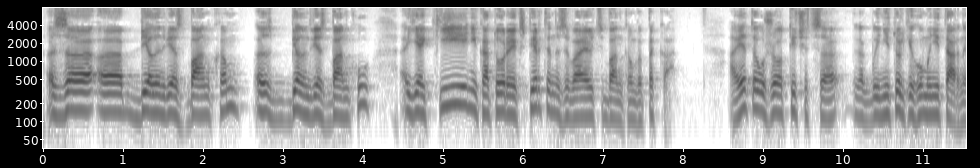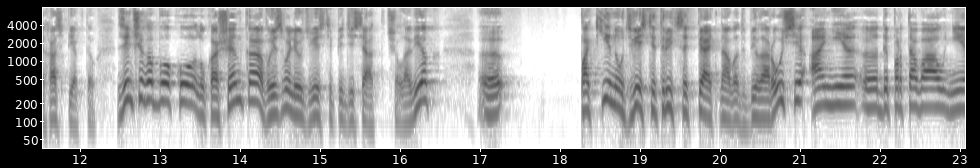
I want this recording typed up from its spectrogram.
з Белінвестбанкам з Белінвестбанку, які некаторыя эксперты называюць банкам ВПК а это ўжо тычыцца как бы не толькі гуманітарных аспектаў з іншага боку лукашенко вызваліў 250 чалавек э, пакінуў 235 нават в беларусі а не э, дэпартаваў не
